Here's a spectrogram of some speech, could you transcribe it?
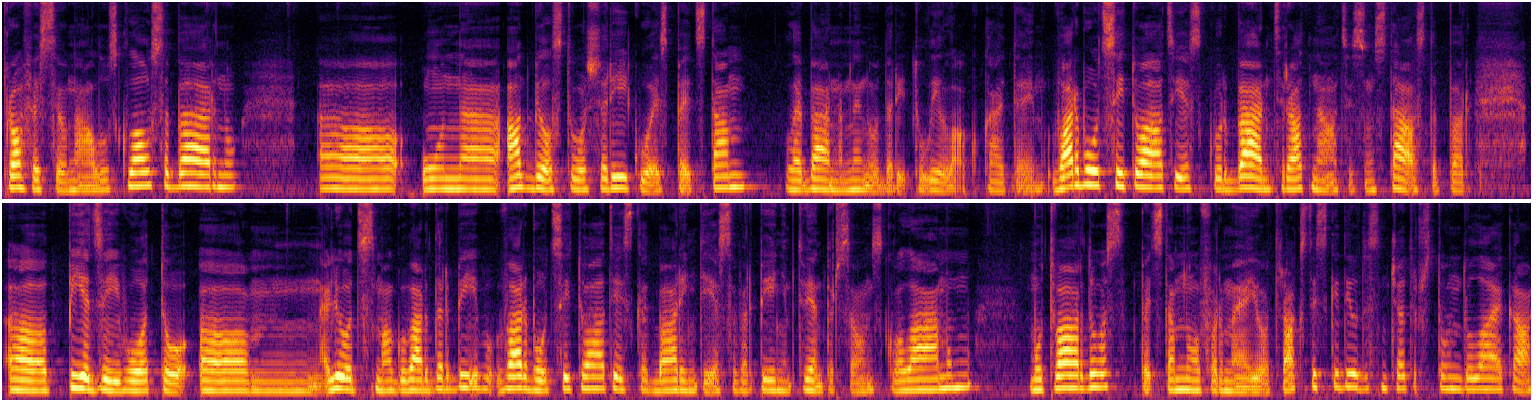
profesionāli uzklausa bērnu un atbilstoši rīkojas pēc tam, lai bērnam nenodarītu lielāku kaitējumu. Varbūt situācijas, kur bērns ir atnācis un stāsta par uh, piedzīvotu um, ļoti smagu vardarbību, varbūt situācijas, kad bāriņtiesa var pieņemt vienpersonisko lēmumu mutvārdos, pēc tam noformējot rakstiski 24 stundu laikā.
